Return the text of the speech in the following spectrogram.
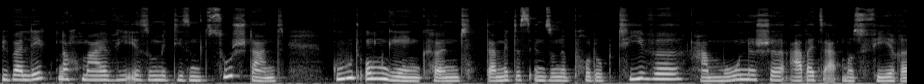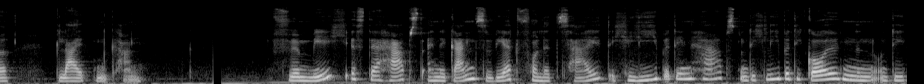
überlegt nochmal, wie ihr so mit diesem Zustand gut umgehen könnt, damit es in so eine produktive, harmonische Arbeitsatmosphäre gleiten kann. Für mich ist der Herbst eine ganz wertvolle Zeit. Ich liebe den Herbst und ich liebe die goldenen und die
